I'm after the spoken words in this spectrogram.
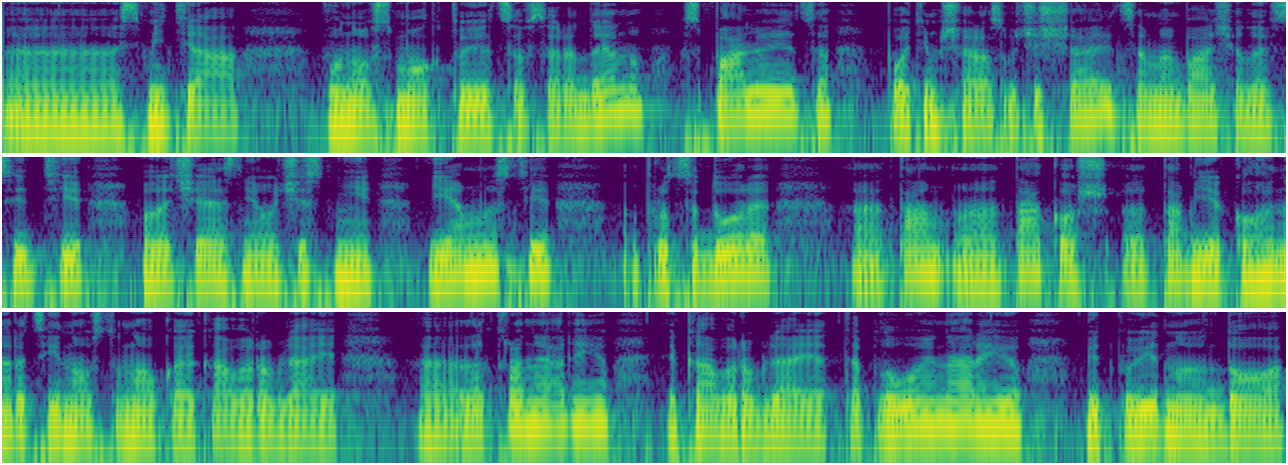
е, сміття, воно всмоктується всередину, спалюється, потім ще раз очищається. Ми бачили всі ті величезні очисні ємності, процедури. Е, Там е, також е, там є когенераційна установка, яка виробляє електроенергію, яка виробляє теплову енергію. Відповідно до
